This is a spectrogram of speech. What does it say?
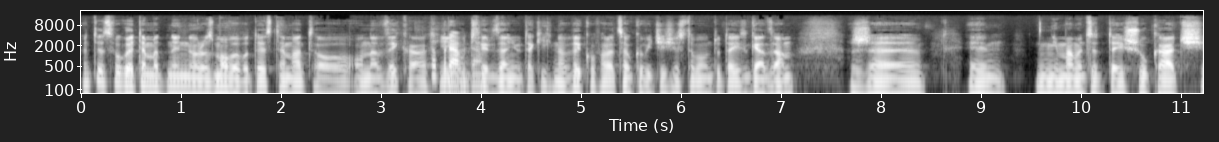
No to jest w ogóle temat na inną rozmowę, bo to jest temat o, o nawykach to i prawda. utwierdzaniu takich nawyków, ale całkowicie się z Tobą tutaj zgadzam, że nie mamy co tutaj szukać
